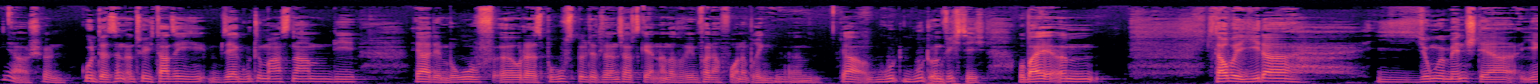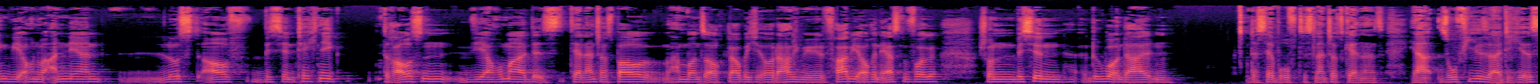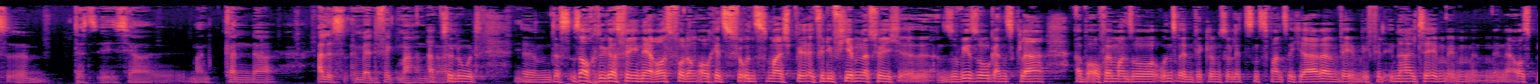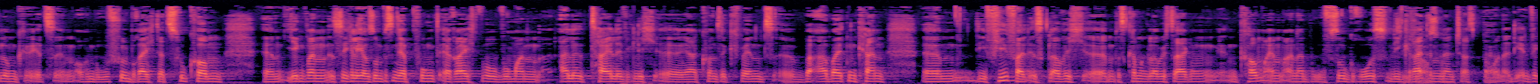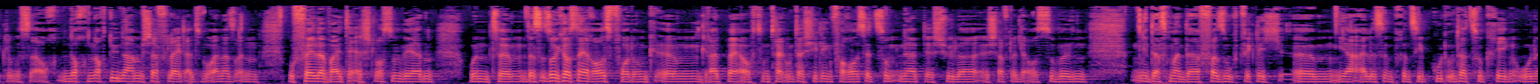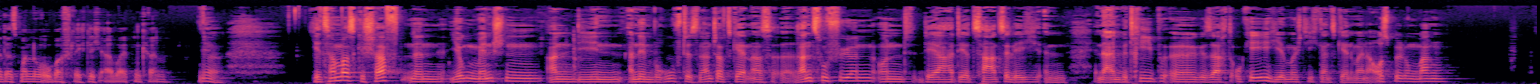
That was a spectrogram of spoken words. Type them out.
Ja, schön. Gut, das sind natürlich tatsächlich sehr gute Maßnahmen, die ja, den Beruf äh, oder das Berufsbild des Landschaftsgärtners auf jeden Fall nach vorne bringen. Mhm. Ähm, ja, gut, gut und wichtig. Wobei, ähm, ich glaube, jeder junge Mensch, der irgendwie auch nur annähernd Lust auf ein bisschen Technik draußen, wie auch immer, das, der Landschaftsbau, haben wir uns auch, glaube ich, oder habe ich mich mit Fabi auch in der ersten Folge schon ein bisschen drüber unterhalten, dass der Beruf des Landschaftsgärtners ja so vielseitig ist. Äh, das ist ja, man kann da alles im Endeffekt machen. Absolut. Ähm, das ist auch durchaus für eine Herausforderung, auch jetzt für uns zum Beispiel, äh, für die Firmen natürlich äh, sowieso ganz klar, aber auch wenn man so unsere Entwicklung so letzten 20 Jahre, wie, wie viel Inhalte im, im, in der Ausbildung jetzt im, auch im Berufsschulbereich dazukommen, ähm, irgendwann ist sicherlich auch so ein bisschen der Punkt erreicht, wo, wo man alle Teile wirklich äh, ja, konsequent bearbeiten kann. Ähm, die Vielfalt ist, glaube ich, das kann man glaube ich sagen, in kaum einem anderen Beruf so groß wie gerade im so. Landschaftsbau. Ja. Ne? Die Entwicklung ist auch noch, noch dynamischer vielleicht als woanders anders an, wo Felder weiter erschlossen werden. Und ähm, das ist durchaus eine Herausforderung, ähm, gerade bei auch zum Teil unterschiedlichen Voraussetzungen innerhalb der Schülerschaft oder der Auszubildenden, dass man da versucht, wirklich ähm, ja alles im Prinzip gut unterzukriegen, ohne dass man nur oberflächlich arbeiten kann. Ja. Jetzt haben wir es geschafft, einen jungen Menschen an den, an den Beruf des Landschaftsgärtners ranzuführen und der hat jetzt tatsächlich in, in einem Betrieb äh, gesagt, okay, hier möchte ich ganz gerne meine Ausbildung machen.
